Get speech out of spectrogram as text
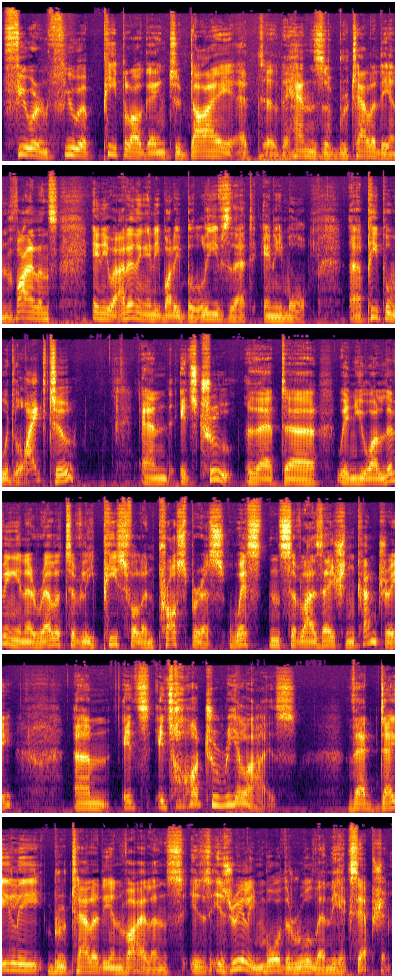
fewer and fewer people are going to die at uh, the hands of brutality and violence. Anyway, I don't think anybody believes that anymore. Uh, people would like to. And it's true that uh, when you are living in a relatively peaceful and prosperous Western civilization country, um, it's it's hard to realize that daily brutality and violence is, is really more the rule than the exception.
